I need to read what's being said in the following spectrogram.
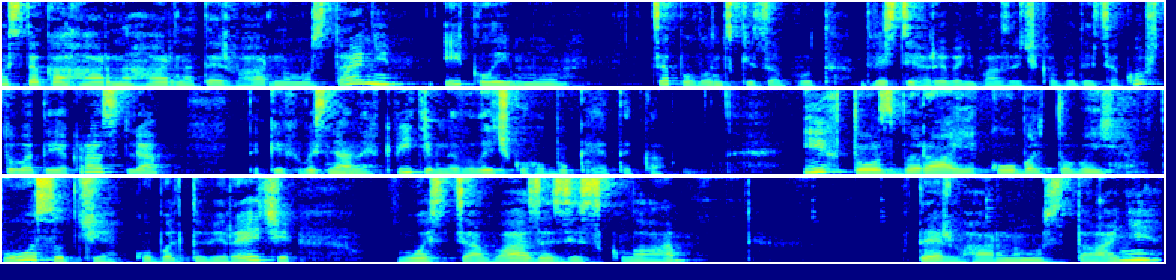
Ось така гарна, гарна, теж в гарному стані. І клеймо. Це Полонський завод. 200 гривень вазочка буде ця коштувати якраз для таких весняних квітів невеличкого букетика. І хто збирає кобальтовий посуд чи кобальтові речі, ось ця ваза зі скла, теж в гарному стані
